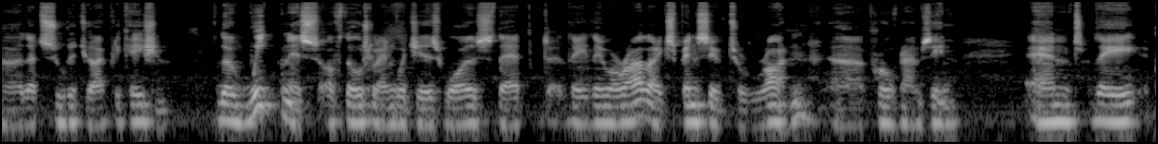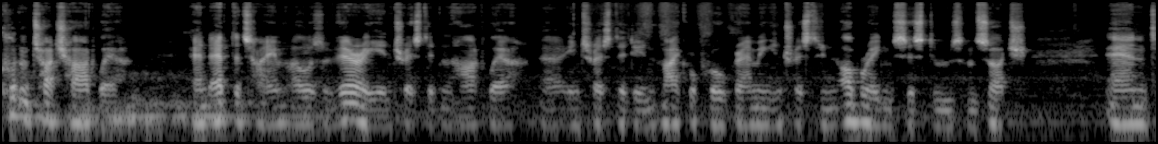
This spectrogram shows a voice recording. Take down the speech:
uh, that suited your application. The weakness of those languages was that they, they were rather expensive to run uh, programs in, and they couldn't touch hardware. And at the time, I was very interested in hardware uh, interested in microprogramming, interested in operating systems and such. And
